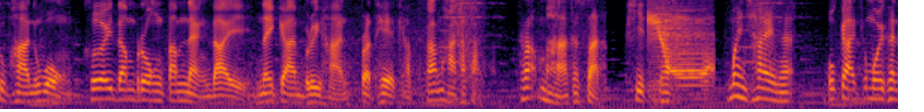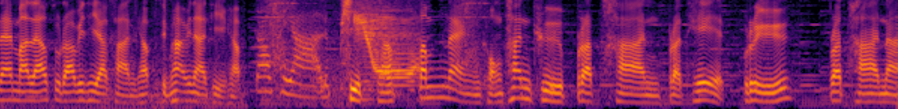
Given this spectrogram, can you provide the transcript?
สุภานุวงศ์เคยดำรงตำแหน่งใดในการบริหารประเทศครับ พระมหากษัตริย์ พระมหากษัตริย์ผิดครับ ไม่ใช่นะโอกาสขโมยคะแนนมาแล้วสุราวิทยาคารครับ 15 วินาทีครับ เจ้าพระยาหรือผิดครับตำแหน่งของท่านคือประธานประเทศ หรือประธานา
